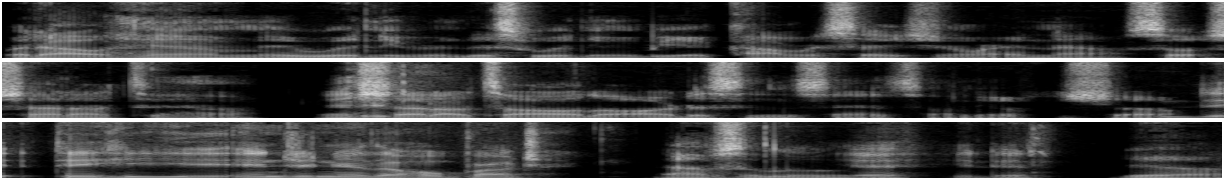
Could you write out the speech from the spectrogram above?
Without him, it wouldn't even this wouldn't even be a conversation right now. So shout out to him, and Did- shout out to all the artists in San Antonio for sure. Did, did he engineer the whole project? Absolutely, Yeah, he did. yeah.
